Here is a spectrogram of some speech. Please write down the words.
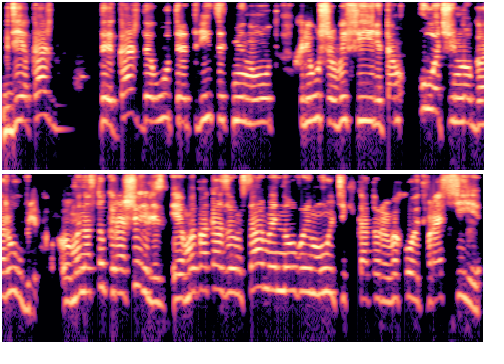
где каждый каждое утро 30 минут, Хрюша в эфире, там очень много рубрик. Мы настолько расширились, и мы показываем самые новые мультики, которые выходят в России.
